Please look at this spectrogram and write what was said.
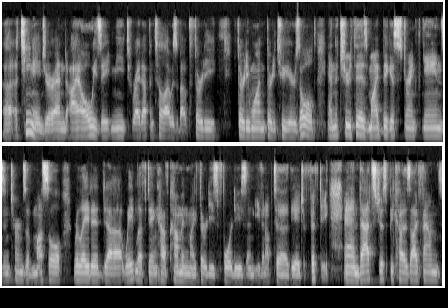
a teenager and i always ate meat right up until i was about 30 31, 32 years old. And the truth is, my biggest strength gains in terms of muscle related uh, weightlifting have come in my 30s 30s, 40s, and even up to the age of 50. And that's just because I found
